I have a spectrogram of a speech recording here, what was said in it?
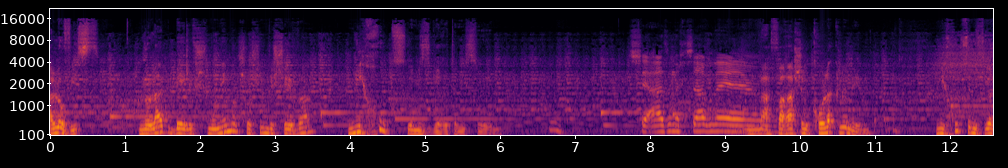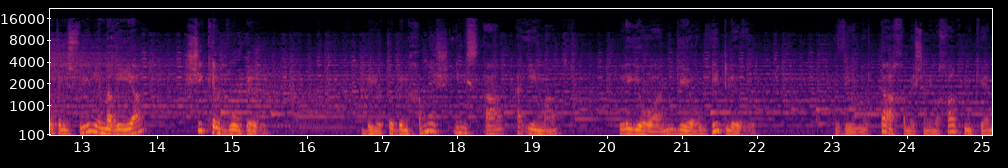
אלוביס, נולד ב-1837 מחוץ למסגרת הנישואים. שאז הוא נחשב ל... מהפרה של כל הכללים. מחוץ למסגרת הנישואים למריה שיקל גובר. בהיותו בן חמש היא נישאה האימא ליוהאן גיאורג היטלר. ועם מותה חמש שנים אחר מכן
